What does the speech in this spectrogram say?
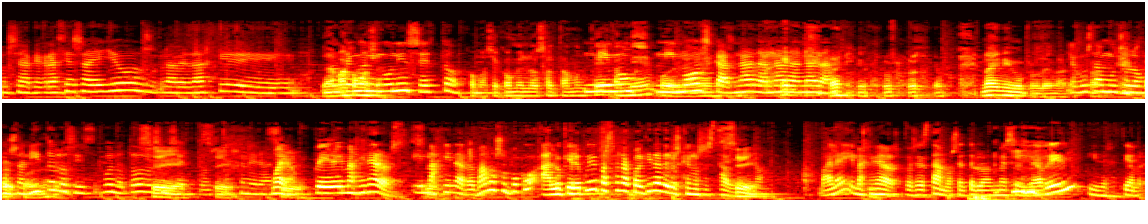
O sea que gracias a ellos, la verdad es que no tengo se- ningún insecto. Como se comen los saltamontes Ni, mo- también, ni pues, moscas, nada, nada, nada. No hay ningún problema. No hay ningún problema. Le gustan mucho los gusanitos, los bueno, todos Sí, los insectos sí. en general. Bueno, Sí. pero imaginaros, imaginaros, vamos un poco a lo que le puede pasar a cualquiera de los que nos está Sí. viendo. ¿Vale? Imaginaros, pues estamos entre los meses de abril y de septiembre.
